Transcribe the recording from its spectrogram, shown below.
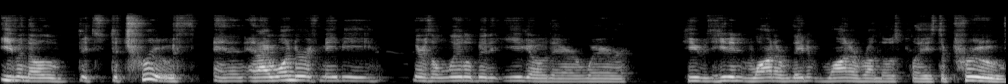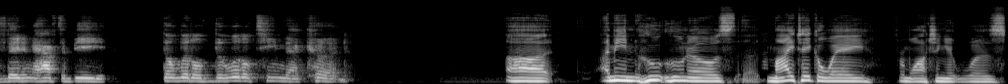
even though it's the truth and and I wonder if maybe there's a little bit of ego there where he he didn't want to they didn't want to run those plays to prove they didn't have to be the little the little team that could. Uh, I mean, who who knows? My takeaway from watching it was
